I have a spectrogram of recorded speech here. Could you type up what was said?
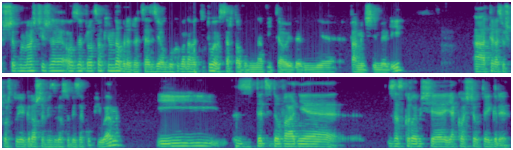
W szczególności, że on zebrał całkiem dobre recenzje. On był chyba nawet tytułem startowym na Vita, o ile mnie pamięć nie myli. A teraz już kosztuje grosze, więc go sobie zakupiłem i zdecydowanie zaskoczyłem się jakością tej gry.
